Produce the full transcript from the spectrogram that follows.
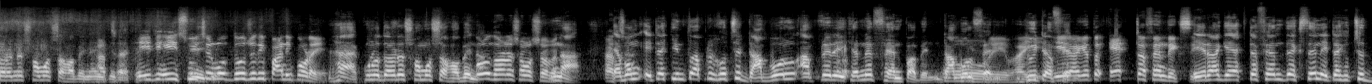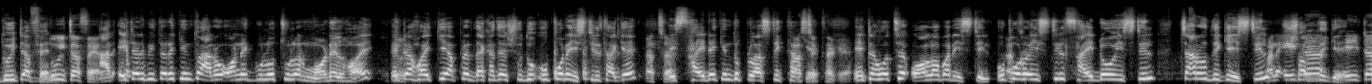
ধরনের সমস্যা হবে না এই যে আচ্ছা দেখেন। এই যে এই সুইচের মধ্যেও যদি পানি পড়ে? হ্যাঁ কোনো ধরনের সমস্যা হবে না। কোনো ধরনের সমস্যা হবে না? আচ্ছা। এবং এটা কিন্তু আপনার হচ্ছে ডাবল আপনার এখানে ফ্যান পাবেন ডাবল ফ্যান দুইটা এর আগে তো একটা ফ্যান দেখছি। এর আগে একটা ফ্যান দেখছেন এটা হচ্ছে দুইটা ফ্যান দুইটা fan। আর এটার ভিতরে কিন্তু আরও অনেকগুলো চুলার মডেল হয়। এটা হয় কি আপনার দেখা যায় শুধু উপরে স্টিল থাকে আচ্ছা। এই সাইডে কিন্তু প্লাস্টিক থাকে। এটা হচ্ছে অল ওভার স্টিল উপরে স্টিল সাইডেও স্টিল চারোদিকে স্টিল মানে এইটা সব দিকে। এইটা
